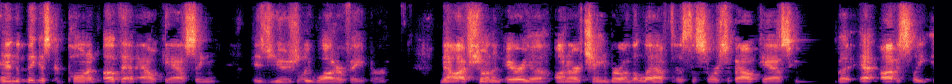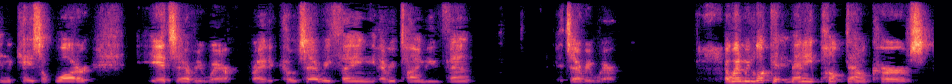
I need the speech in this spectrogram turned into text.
And the biggest component of that outgassing is usually water vapor. Now, I've shown an area on our chamber on the left as the source of outgassing, but eh, obviously in the case of water, it's everywhere, right? It coats everything. Every time you vent, it's everywhere. And when we look at many pump down curves,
